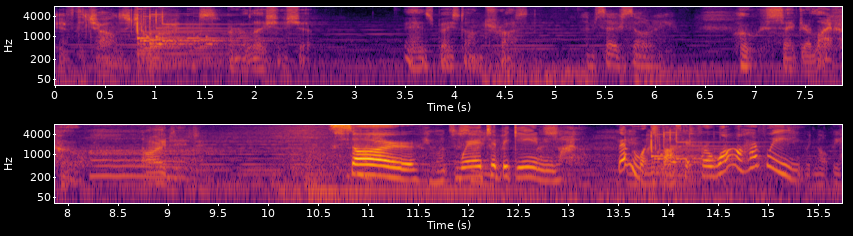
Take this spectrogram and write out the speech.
if the child is John Crichton's. A relationship is based on trust. I'm so sorry. Who saved your life? Who? I did. So, where to begin? We haven't watched Basket for a while, have we? Would not be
